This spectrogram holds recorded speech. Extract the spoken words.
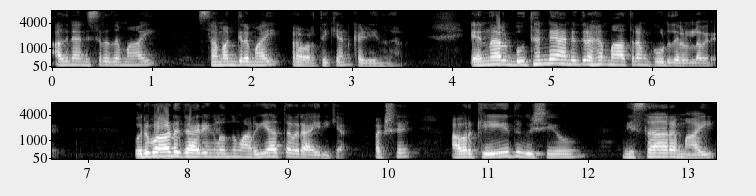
അതിനനുസൃതമായി സമഗ്രമായി പ്രവർത്തിക്കാൻ കഴിയുന്നതാണ്. എന്നാൽ ബുധന്റെ അനുഗ്രഹം മാത്രം കൂടുതലുള്ളവർ ഒരുപാട് കാര്യങ്ങളൊന്നും അറിയാത്തവരായിരിക്കാം. പക്ഷേ അവർക്ക് ഏത് വിഷയവും നിസ്സാരമായി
